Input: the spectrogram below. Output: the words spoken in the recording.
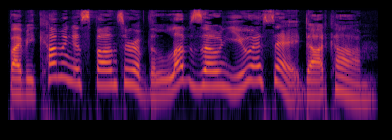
by becoming a sponsor of the LoveZoneUSA.com.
